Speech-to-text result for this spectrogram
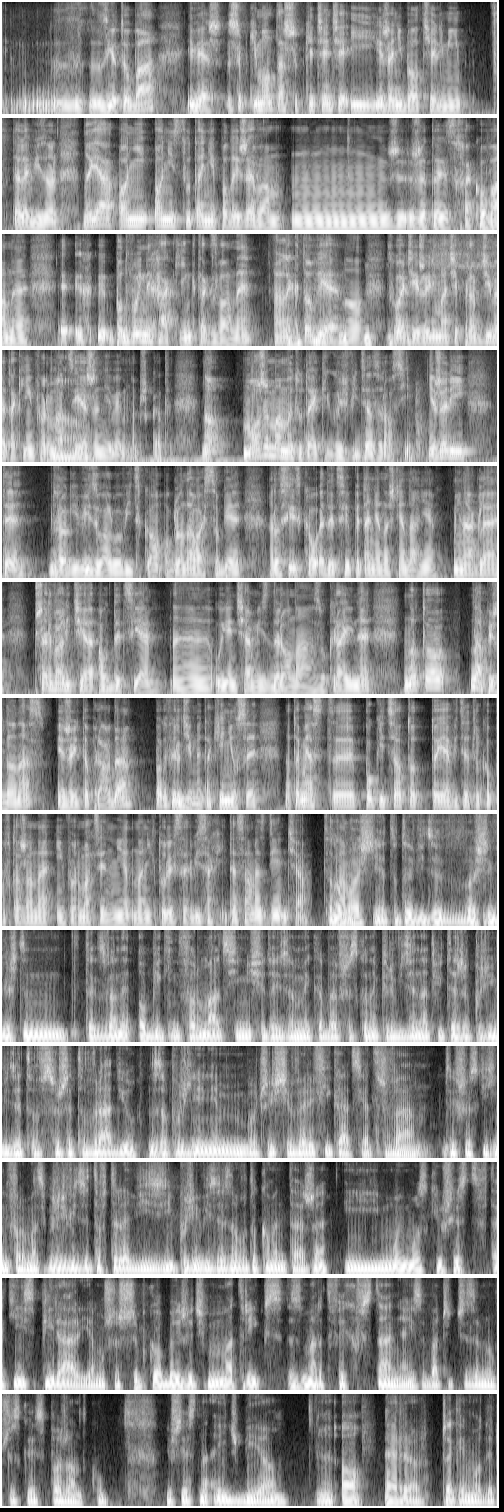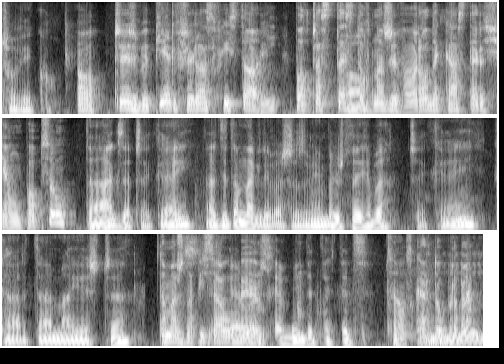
z, z YouTube'a i wiesz, szybki montaż, szybkie cięcie i że niby odcięli mi telewizor. No ja o, ni, o nic tutaj nie podejrzewam, mm, że, że to jest hakowane, y, ch- podwójny hacking tak zwany, ale kto wie, no. Słuchajcie, jeżeli macie prawdziwe takie informacje, No. że nie wiem, na przykład, no może mamy tutaj jakiegoś widza z Rosji. Jeżeli ty, drogi widzu albo widzko, oglądałaś sobie rosyjską edycję Pytania na śniadanie i nagle przerwali cię audycję e, ujęciami z drona z Ukrainy, no to napisz do nas, jeżeli to prawda, potwierdzimy takie newsy. Natomiast y, póki co, to, to ja widzę tylko powtarzane informacje nie, na niektórych serwisach i te same zdjęcia. Co no tam? właśnie, tutaj widzę właśnie, wiesz, ten tak zwany obieg informacji mi się tutaj zamyka, bo ja wszystko najpierw widzę na Twitterze, później widzę to, słyszę to w radiu, z opóźnieniem, bo oczywiście weryfikacja trwa tych wszystkich informacji, później widzę to w telewizji, później widzę znowu to komentarze i mój mózg już jest w takiej spirali. Ja muszę szybko obejrzeć Matrix Zmartwychwstania i zobaczyć, czy ze mną wszystko jest w porządku. Już jest na HBO. O, error. Czekaj, młody człowieku. O, czyżby pierwszy raz w historii podczas testów O. na żywo Rodecaster się popsuł? Tak, zaczekaj. Ale ty tam nagrywasz, rozumiem, bo już tutaj chyba... Czekaj. Karta ma jeszcze... Tomasz napisał, Errors y- have been detected. Co, z kartą problem?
